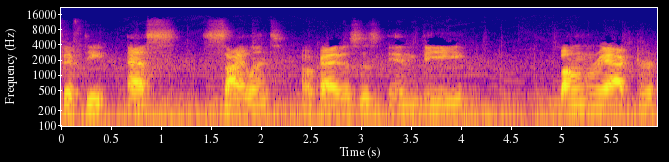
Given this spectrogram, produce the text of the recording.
50S Silent. Okay, this is in the Bone Reactor.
